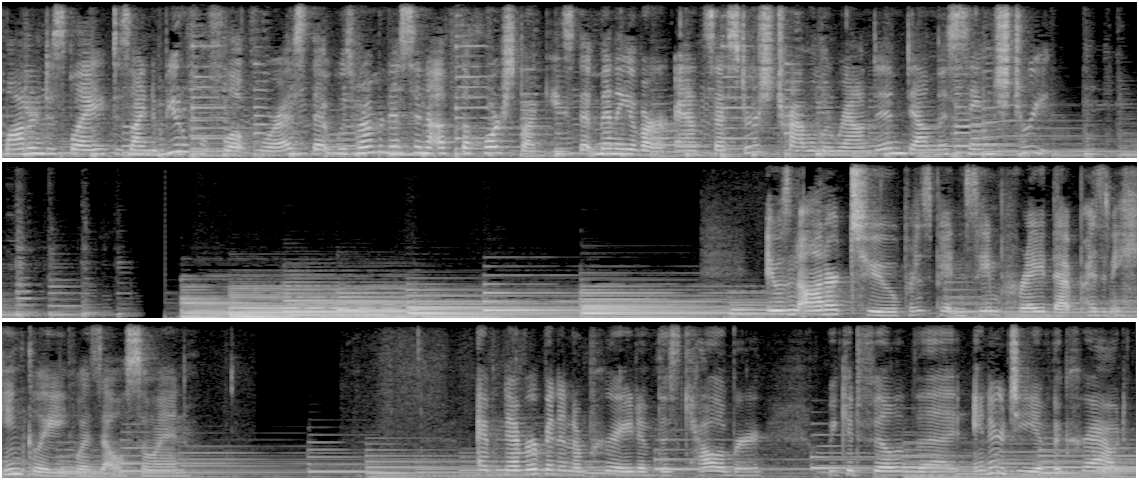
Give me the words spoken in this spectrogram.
Modern Display designed a beautiful float for us that was reminiscent of the horse buggies that many of our ancestors traveled around in down this same street. To participate in the same parade that President Hinckley was also in. I've never been in a parade of this caliber. We could feel the energy of the crowd.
